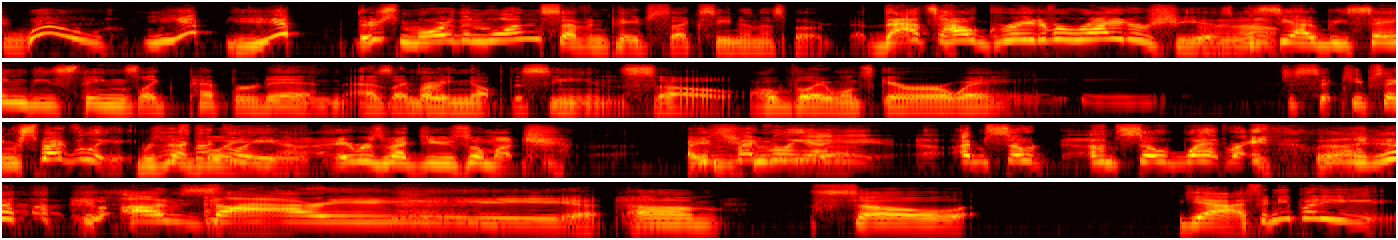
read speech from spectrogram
Woo! Yep, yep. There's more than one seven-page sex scene in this book. That's how great of a writer she is. But see, I would be saying these things like peppered in as I'm Right. bringing up the scenes. So hopefully I won't scare her away. Just say, keep saying respectfully, Respectfully, I respect you so much. I do. respectfully. I, I'm so I'm so wet right now. I'm sorry. Um, so yeah, if anybody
